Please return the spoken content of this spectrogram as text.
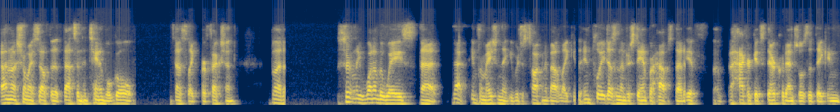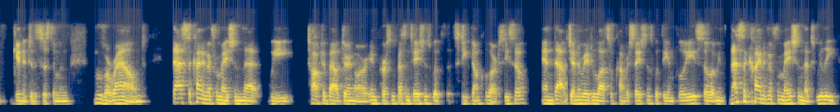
I'm not sure myself that that's an attainable goal. That's like perfection. But uh, certainly one of the ways that that information that you were just talking about, like the employee doesn't understand perhaps that if a hacker gets their credentials, that they can get into the system and move around. That's the kind of information that we talked about during our in-person presentations with Steve Dunkel, our CISO. And that generated lots of conversations with the employees. So, I mean, that's the kind of information that's really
